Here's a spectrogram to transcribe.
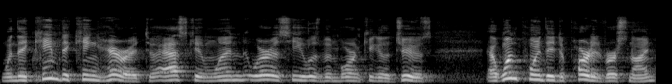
when they came to King Herod to ask him, when, Where is he who has been born king of the Jews? At one point they departed, verse 9.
